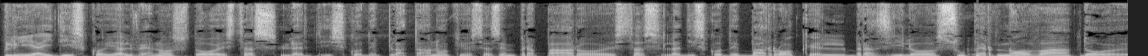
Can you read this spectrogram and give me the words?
pliai discoi alvenos, do estas la disco de Platano, che estas en preparo, estas la disco de Barroc, el Brasilo, Supernova, do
